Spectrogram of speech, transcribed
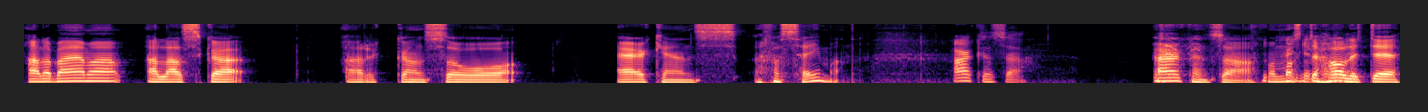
Alabama, Alaska, Arkansas, Arkansas, vad säger man? Arkansas. Arkansas. Man måste ha lite,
